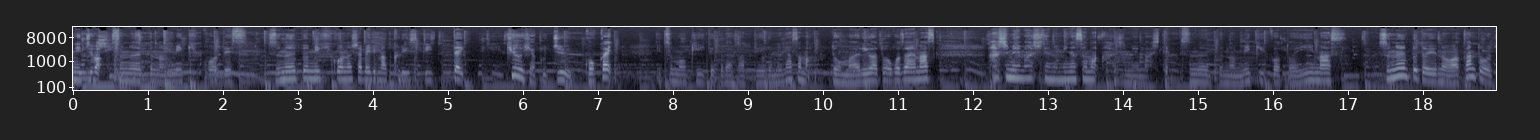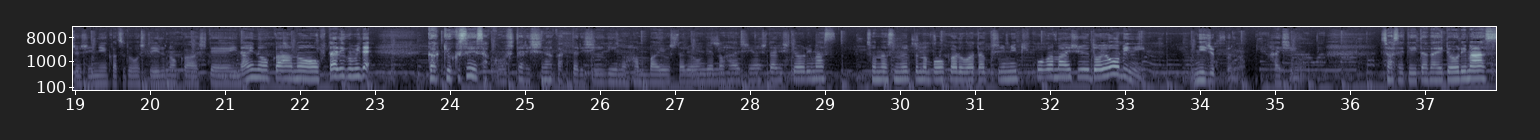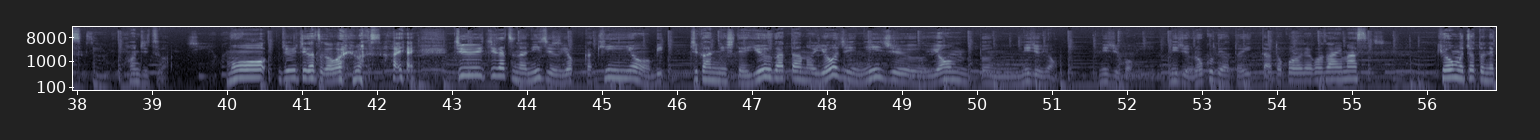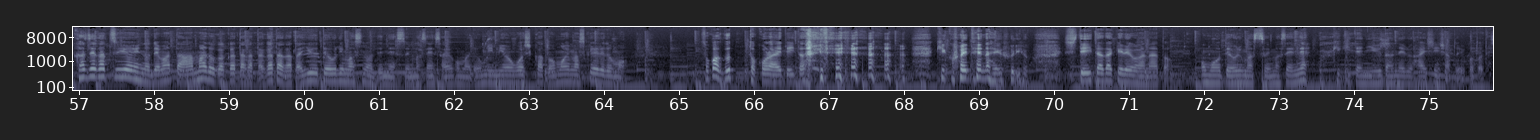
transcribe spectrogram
んにちは。スヌープのみきこです。スヌープみきこのしゃべりまクリスティ第915回。いつも聞いてくださっている皆様どうもありがとうございます。はじめましての皆様はじめましてスヌープのみきこと言います。スヌープというのは関東を中心に活動しているのかしていないのかの2人組で楽曲制作をしたりしなかったり CD の販売をしたり音源の配信をしたりしております。そんなスヌープのボーカル私みきこが毎週土曜日に20分の配信をさせていただいております。本日はもう11月が終わります。早い。11月の24日金曜日。時間にして夕方の4時24分2425 26秒といったところでございます。今日もちょっとね風が強いのでまた雨戸がガタガタガタガタ言うておりますのでねすいません最後までお耳汚しかと思いますけれどもそこはぐっとこらえていただいて 聞こえてないふりをしていただければなと思っております。すいませんね。聞き手に委ねる配信者ということで。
